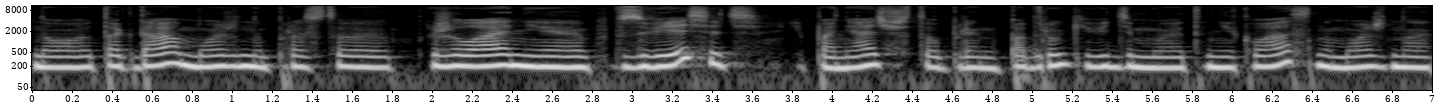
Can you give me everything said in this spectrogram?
Но тогда можно просто желание взвесить и понять, что, блин, подруге, видимо, это не классно, можно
